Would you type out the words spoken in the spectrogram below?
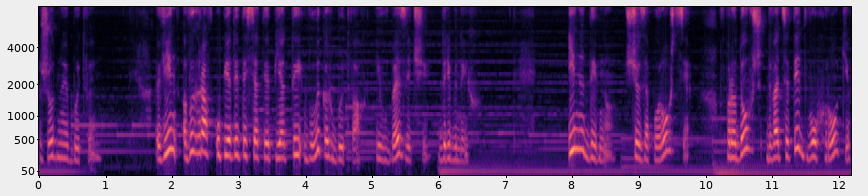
жодної битви. Він виграв у 55 великих битвах і в безлічі дрібних. І не дивно, що запорожці впродовж 22 років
